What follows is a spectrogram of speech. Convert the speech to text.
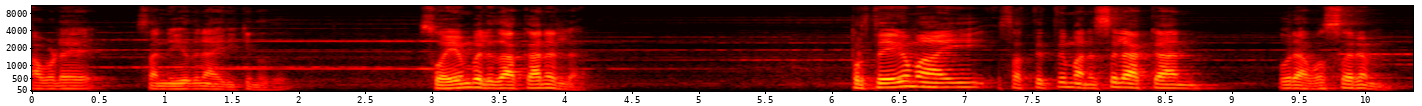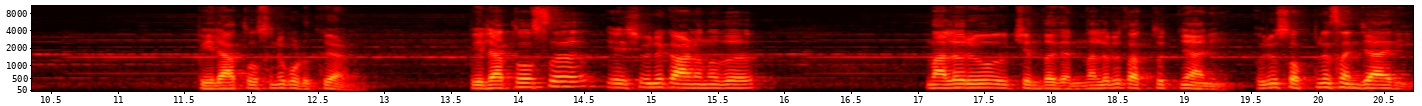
അവിടെ സന്നിഹിതനായിരിക്കുന്നത്. സ്വയം വലുതാക്കാനല്ല. പ്രത്യേകമായി സത്യത്തെ മനസ്സിലാക്കാൻ ഒരവസരം പീലാത്തോസിന് കൊടുക്കുകയാണ്. പീലാത്തോസ് യേശുവിനെ കാണുന്നത് നല്ലൊരു ചിന്തകൻ നല്ലൊരു തത്വജ്ഞാനി ഒരു സ്വപ്നസഞ്ചാരി.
